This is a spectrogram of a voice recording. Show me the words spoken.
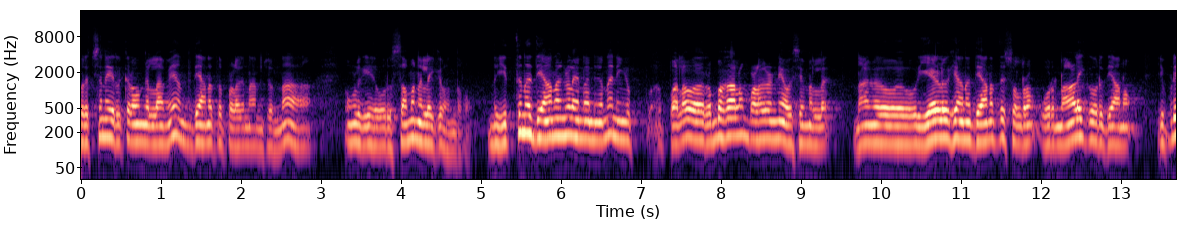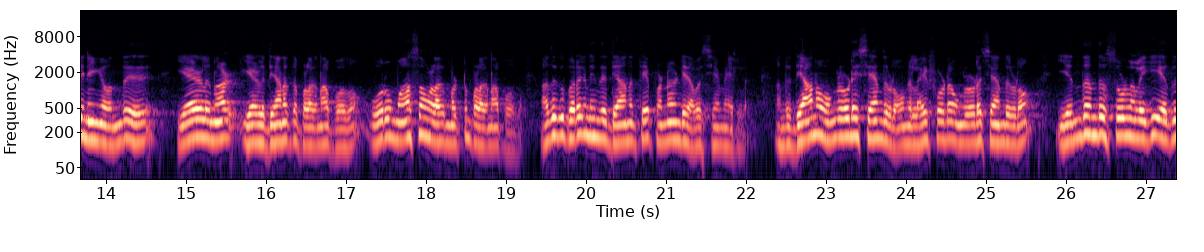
பிரச்சனை இருக்கிறவங்க எல்லாமே அந்த தியானத்தை பழகினான்னு சொன்னால் உங்களுக்கு ஒரு சமநிலைக்கு வந்துடும் இந்த இத்தனை தியானங்கள் என்னன்னு சொன்னால் நீங்கள் பல ரொம்ப காலம் பழகணும்னே அவசியம் இல்லை. நாங்கள் ஒரு ஏழு வகையான தியானத்தை சொல்கிறோம் ஒரு நாளைக்கு ஒரு தியானம். இப்படி நீங்கள் வந்து ஏழு நாள் ஏழு தியானத்தை பழகினா போதும். ஒரு மாதம் மட்டும் பழகினா போதும். அதுக்கு பிறகு நீங்கள் இந்த தியானத்தையே பண்ண வேண்டிய அவசியமே இல்லை. அந்த தியானம் உங்களோடய சேர்ந்துவிடும். உங்கள் லைஃபோட உங்களோட சேர்ந்துக்கிடும் எந்தெந்த சூழ்நிலைக்கு எது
